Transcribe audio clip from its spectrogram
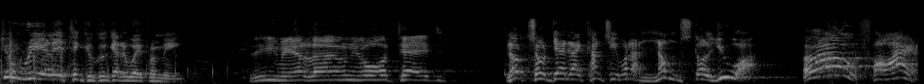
Do you really think you could get away from me? Leave me alone, you're dead. Not so dead I can't see what a numbskull you are. Oh, fire!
